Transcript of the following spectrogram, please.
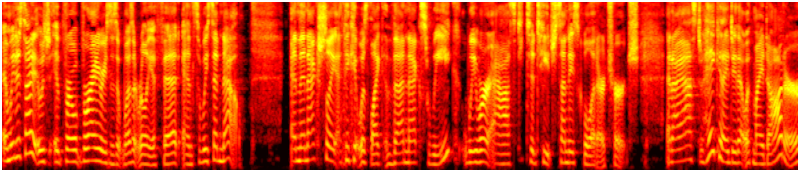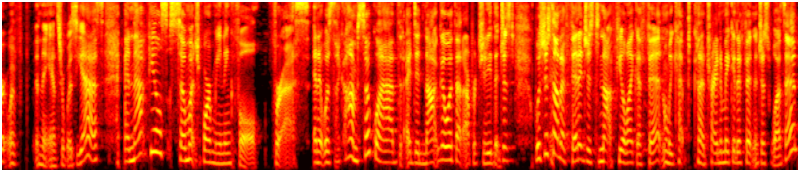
And we decided it was it, for a variety of reasons, it wasn't really a fit. And so we said no. And then actually, I think it was like the next week, we were asked to teach Sunday school at our church. And I asked, Hey, can I do that with my daughter? And the answer was yes. And that feels so much more meaningful for us. And it was like, oh, I'm so glad that I did not go with that opportunity that just was just not a fit. It just did not feel like a fit. And we kept kind of trying to make it a fit and it just wasn't.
